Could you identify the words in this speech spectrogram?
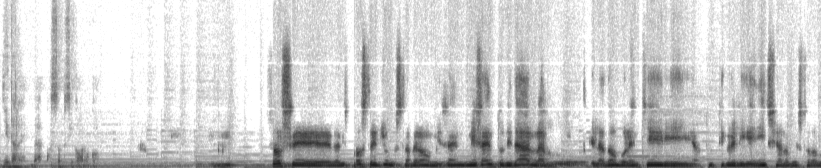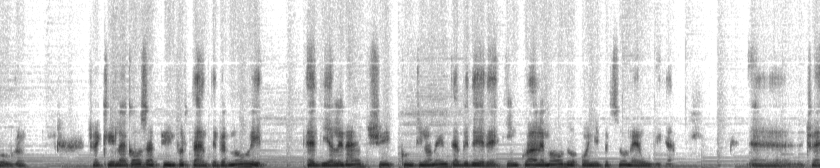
gli darebbe a questo psicologo? Non so se la risposta è giusta, però mi, sen- mi sento di darla e la do volentieri a tutti quelli che iniziano questo lavoro cioè che la cosa più importante per noi è di allenarci continuamente a vedere in quale modo ogni persona è unica, eh, cioè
